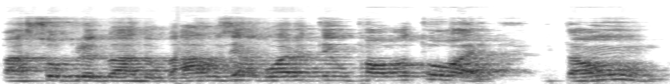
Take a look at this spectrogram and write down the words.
passou para o Eduardo Barros e agora tem o Paulo Autuori. Então,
